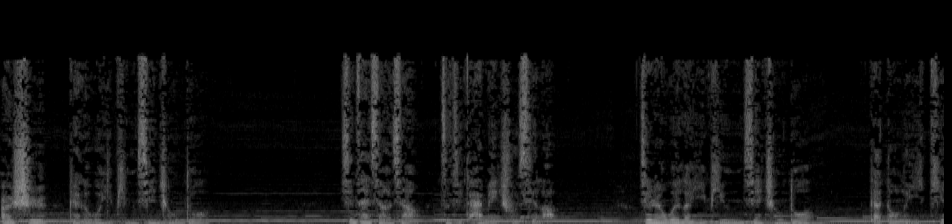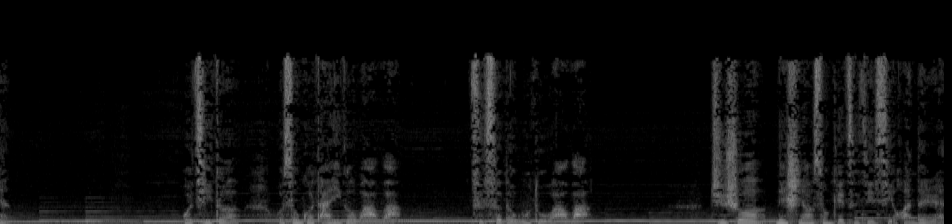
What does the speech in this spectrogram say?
而是给了我一瓶鲜橙多。现在想想，自己太没出息了，竟然为了一瓶鲜橙多，感动了一天。我记得我送过他一个娃娃，紫色的巫毒娃娃，据说那是要送给自己喜欢的人。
